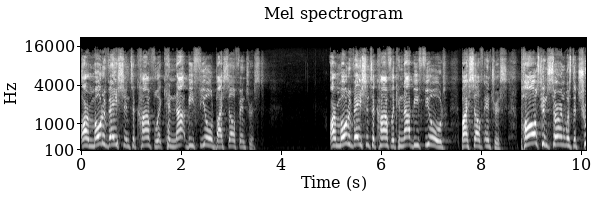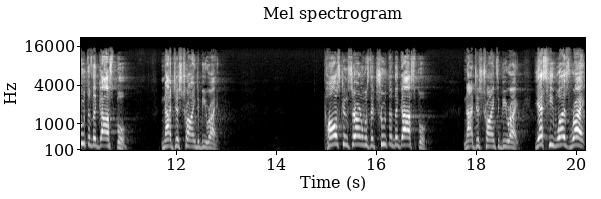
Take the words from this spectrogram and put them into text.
our motivation to conflict cannot be fueled by self interest. Our motivation to conflict cannot be fueled by self interest. Paul's concern was the truth of the gospel, not just trying to be right. Paul's concern was the truth of the gospel, not just trying to be right. Yes, he was right,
